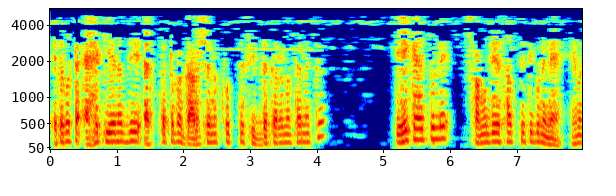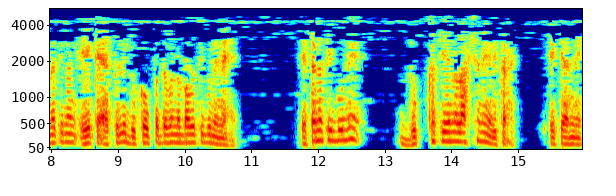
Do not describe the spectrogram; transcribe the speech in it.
එතකොට ඇහැ කියන දේ ඇත්තටම දර්ශන කෘත්‍ය સિદ્ધ කරන තැනක ඒක ඇතුලේ සමුදය සත්‍ය තිබුණේ නැහැ. එහෙම නැතිනම් ඒක ඇතුලේ දුක උපදවන බව තිබුණේ නැහැ. එතන තිබුණේ දුක්ඛ කියන ලක්ෂණය විතරයි. ඒ කියන්නේ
